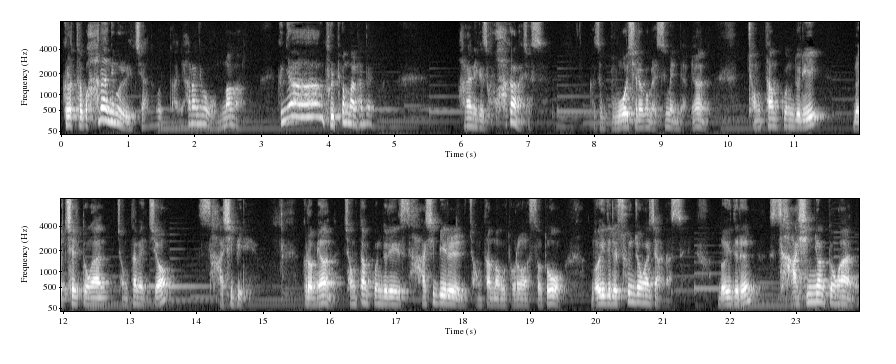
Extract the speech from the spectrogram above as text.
그렇다고 하나님을 의지하는 것도 아니 하나님을 원망하고 그냥 불평만 한다는 거예요. 하나님께서 화가 나셨어요. 그래서 무엇이라고 말씀했냐면 정탐꾼들이 며칠 동안 정탐했죠? 40일이에요. 그러면 정탐꾼들이 40일을 정탐하고 돌아왔어도 너희들이 순종하지 않았으니 너희들은 40년 동안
